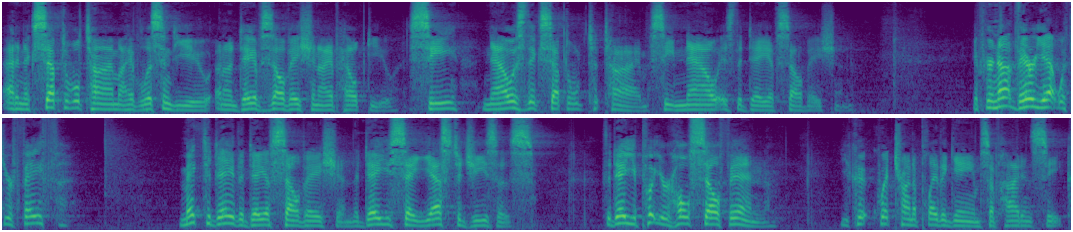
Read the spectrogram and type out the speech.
At an acceptable time, I have listened to you, and on a day of salvation, I have helped you. See, now is the acceptable time. See, now is the day of salvation. If you're not there yet with your faith, make today the day of salvation, the day you say yes to Jesus, the day you put your whole self in. You quit trying to play the games of hide and seek.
